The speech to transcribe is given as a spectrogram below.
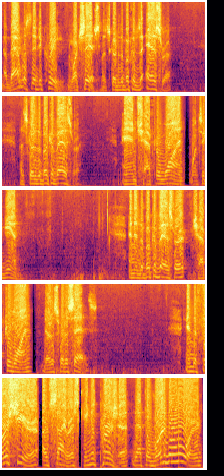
Now that was the decree. Watch this. Let's go to the book of Ezra. Let's go to the book of Ezra and chapter 1 once again. And in the book of Ezra, chapter 1, notice what it says in the first year of Cyrus, king of Persia, that the word of the Lord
